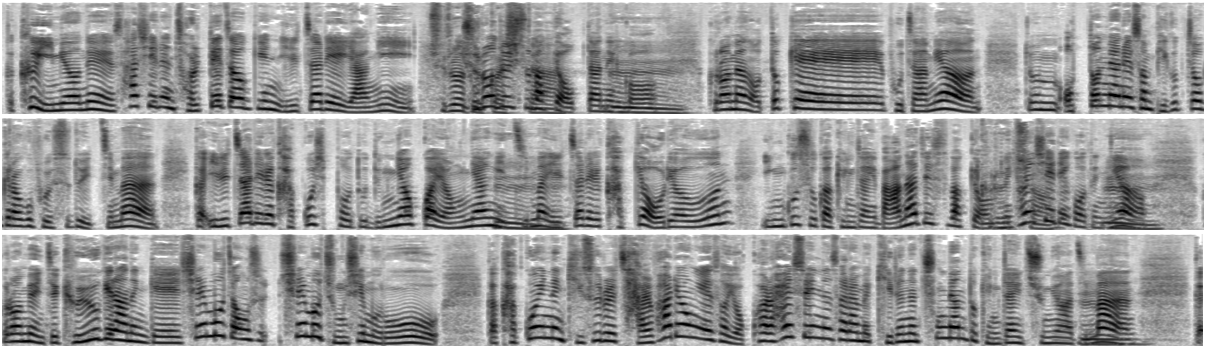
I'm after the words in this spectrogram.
그러니까 그 이면은 사실은 절대적인 일자리의 양이 줄어들, 줄어들 수밖에 없다는 음. 거. 그러면 어떻게 보자면 좀 어떤 면에선 비극적이라고 볼 수도 있지만 그러니까 일자리를 갖고 싶어도 능력과 역량이 음. 있지만 일자리를 갖기 어려운 인구수가 굉장히 많아질 수밖에 없는 그렇죠. 현실이거든요. 음. 그러면 이제 교육이라는 게 실무 정 실무 중심으로 그러니까 갖고 있는 기술을 잘 활용해서 역할을 할 수 있는 사람을 기르는 측면도 굉장히 중요 하지만 음. 그러니까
